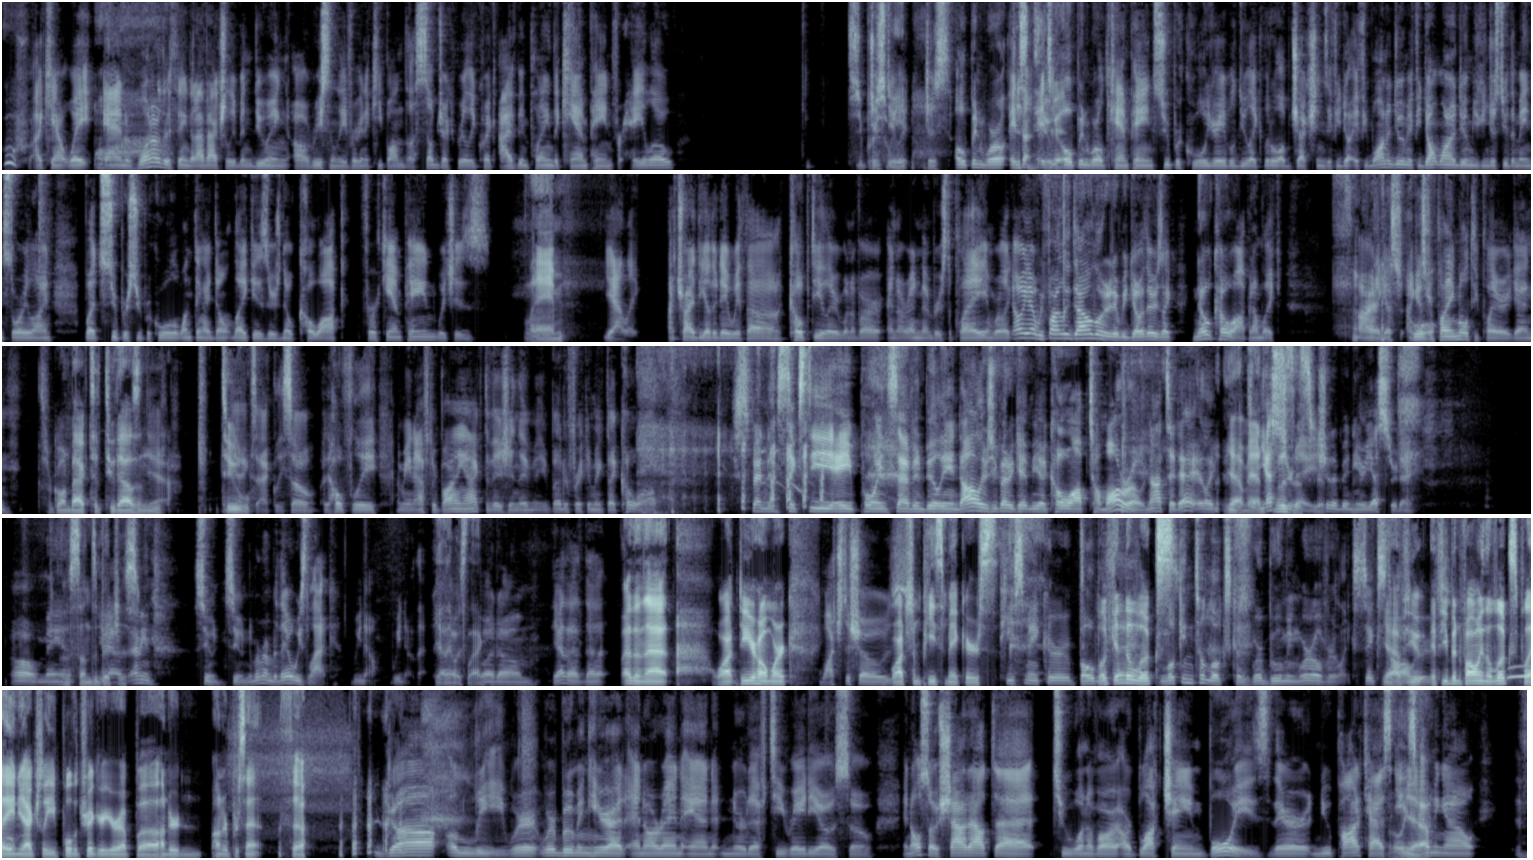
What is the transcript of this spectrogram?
whew, I can't wait. And one other thing that I've actually been doing uh recently, if we're gonna keep on the subject really quick, I've been playing the campaign for Halo. Super just do sweet. it. Just open world. It's Just a it's do an open world campaign. Super cool. You're able to do like little objections if you don't if you want to do them. If you don't want to do them, you can just do the main storyline. But super super cool. The one thing I don't like is there's no co-op for a campaign, which is Lame. yeah like. I tried the other day with uh Cope Dealer, one of our NRN members, to play, and we're like, "Oh yeah, we finally downloaded it." We go there, he's like, "No co-op," and I'm like, "All right, I guess I guess we're playing multiplayer again." So we're going back to 2002. Yeah. Exactly. So uh, hopefully, I mean, after buying Activision, they you better freaking make that co-op. Spending sixty-eight point seven billion dollars, you better get me a co-op tomorrow, not today. Like yeah, man. Yesterday, you should have been here yesterday. Oh man, Those sons of Yeah, bitches. I mean, soon, soon. Remember, they always lag. We know, we know that. Yeah, they always lag. But um, yeah, that that Other than that, what do your homework. watch the shows, Watch some peacemakers. Peacemaker, Boba Look into looks. Look into looks because we're booming. We're over like six. Yeah, if you if you've been following the looks play and you actually pull the trigger, you're up uh, 100 percent. So golly, we're we're booming here at NRN and Nerd FT Radio. So, and also shout out that to one of our our blockchain boys. Their new podcast Oh, is yeah. coming out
